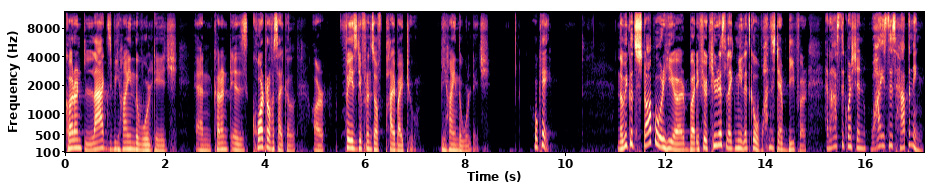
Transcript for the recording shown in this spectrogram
Current lags behind the voltage, and current is quarter of a cycle or phase difference of pi by two behind the voltage. Okay. Now we could stop over here, but if you're curious like me, let's go one step deeper and ask the question, why is this happening?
